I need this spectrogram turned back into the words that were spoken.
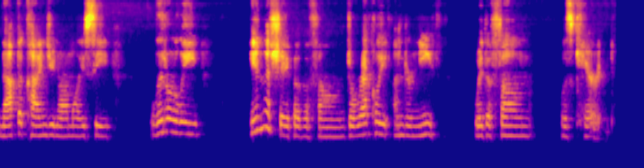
not the kind you normally see, literally in the shape of a phone directly underneath where the phone was carried.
